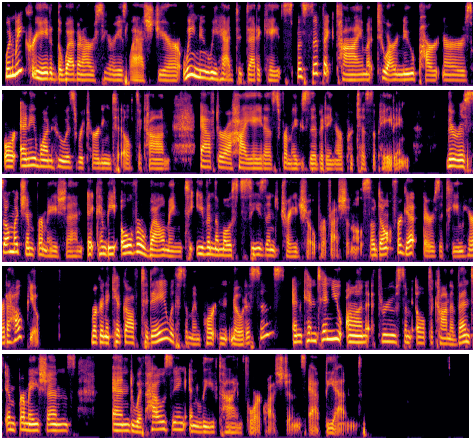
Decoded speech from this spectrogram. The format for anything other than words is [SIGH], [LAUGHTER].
When we created the webinar series last year, we knew we had to dedicate specific time to our new partners or anyone who is returning to ILTACON after a hiatus from exhibiting or participating. There is so much information, it can be overwhelming to even the most seasoned trade show professionals. So don't forget, there's a team here to help you. We're going to kick off today with some important notices and continue on through some ILTACON event informations, end with housing and leave time for questions at the end.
